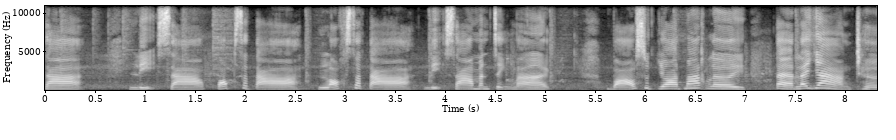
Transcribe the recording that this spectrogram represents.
ซ่าลิซ่าป๊อปสตาร์ล็อกสตาร์ลิซ่ามันเจ๋งมากว้าวสุดยอดมากเลย แต่ละอย่างเธอ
